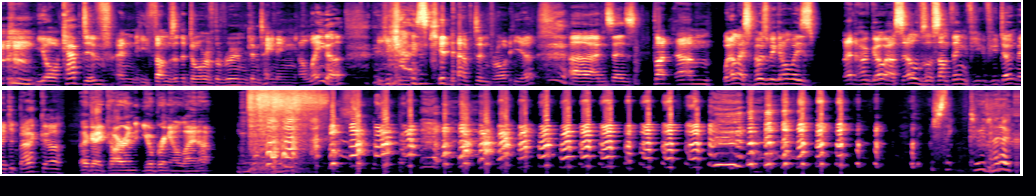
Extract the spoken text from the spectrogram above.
your captive, and he thumbs at the door of the room containing Elena, who you guys kidnapped and brought here, uh, and says, But, um, well, I suppose we can always let her go ourselves or something if you, if you don't make it back. Uh, okay, Kyron, you're bringing Elena. Just like, dude, let her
